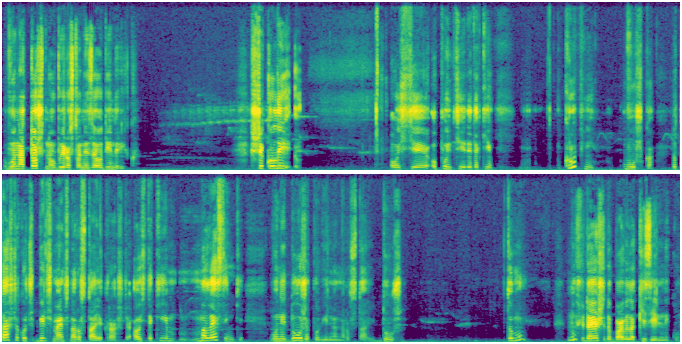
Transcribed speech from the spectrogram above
вона точно виросла не за один рік. Ще коли ось е, опунції де такі крупні вушка, то та ще хоч більш-менш наростає краще. А ось такі малесенькі, вони дуже повільно наростають. Дуже. Тому ну, сюди я ще додала кизільнику.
